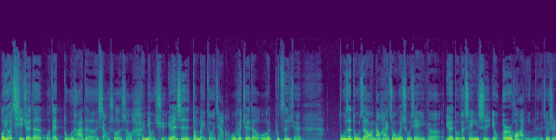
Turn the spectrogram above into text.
我尤其觉得我在读他的小说的时候很有趣，因为是东北作家嘛，我会觉得我会不自觉读着读着哦，脑海中会出现一个阅读的声音是有儿化音的，就是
